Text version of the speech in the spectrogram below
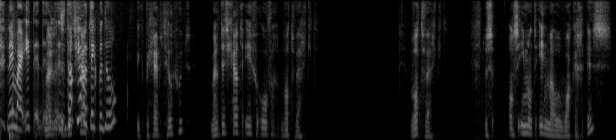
Nee, maar, it, Maar, eh, snap je gaat- wat ik bedoel? Ik begrijp het heel goed, maar dit gaat even over wat werkt. Wat werkt? Dus als iemand eenmaal wakker is,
